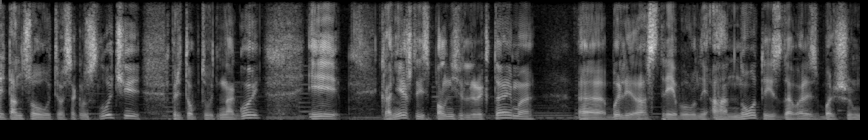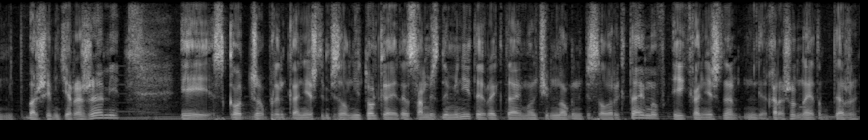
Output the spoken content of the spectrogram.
пританцовывать, во всяком случае, притоптывать ногой. И, конечно, исполнители ректайма э, были растребованы, а ноты издавались большим, большими тиражами. И Скотт Джоплин, конечно, писал не только это, самый знаменитый ректайм, он очень много написал ректаймов, и, конечно, хорошо на этом даже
